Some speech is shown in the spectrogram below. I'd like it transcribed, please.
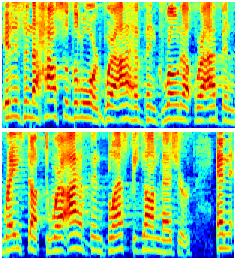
it is in the house of the Lord where I have been grown up, where I've been raised up, to where I have been blessed beyond measure. And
